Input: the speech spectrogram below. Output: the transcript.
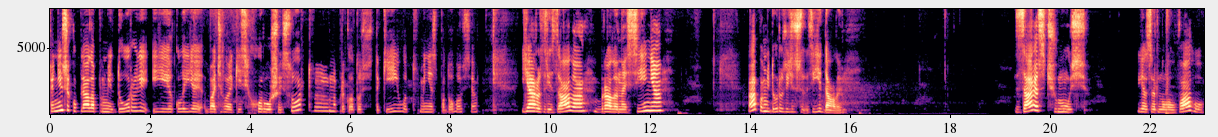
Раніше купляла помідори, і коли я бачила якийсь хороший сорт, е, наприклад, ось такий, от мені сподобався. Я розрізала, брала насіння, а помідору з'їдали. Зараз чомусь я звернула увагу,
